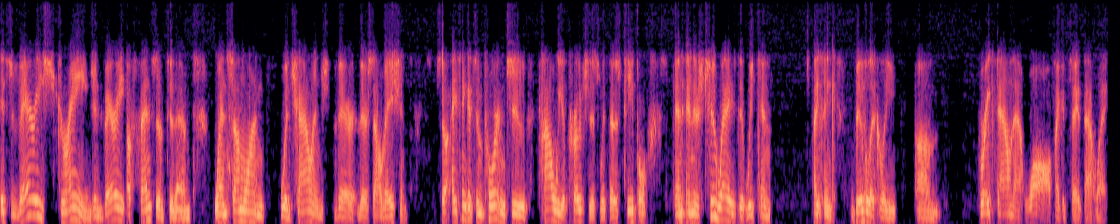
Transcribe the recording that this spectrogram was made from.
it's very strange and very offensive to them when someone would challenge their their salvation. So I think it's important to how we approach this with those people. And and there's two ways that we can, I think, biblically um, break down that wall, if I could say it that way.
